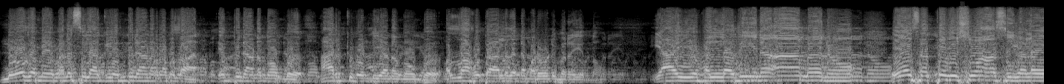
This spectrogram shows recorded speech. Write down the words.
ലോകമേ മനസ്സിലാക്കി എന്തിനാണ് റമദാൻ? എന്തിനാണ് നോമ്പ്? ആർക്ക് വേണ്ടിയാണ് നോമ്പ്? അള്ളാഹു താല തന്നെ മറുപടി പറയുന്നു. സത്യവിശ്വാസികളെ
